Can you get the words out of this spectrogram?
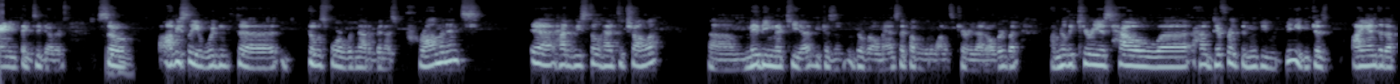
anything together. So mm-hmm. obviously, it wouldn't. Uh, those four would not have been as prominent had we still had T'Challa. Um, maybe Nakia because of the romance. I probably would have wanted to carry that over, but I'm really curious how uh, how different the movie would be because I ended up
